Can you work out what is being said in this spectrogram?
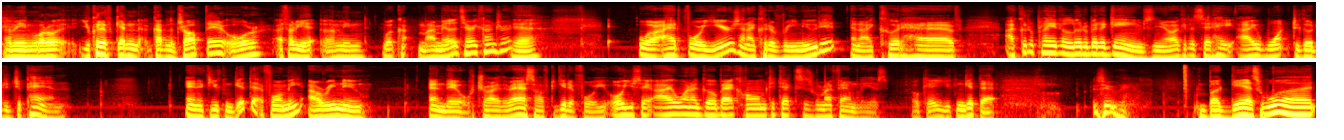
I mean, what? You could have gotten gotten a job there, or I thought you. I mean, what my military contract? yeah. well, I had four years and I could have renewed it and I could have I could have played a little bit of games. You know, I could have said, Hey, I want to go to Japan. And if you can get that for me, I'll renew. And they'll try their ass off to get it for you. Or you say, I want to go back home to Texas where my family is. Okay, you can get that. But guess what?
